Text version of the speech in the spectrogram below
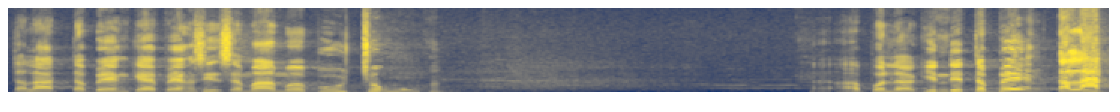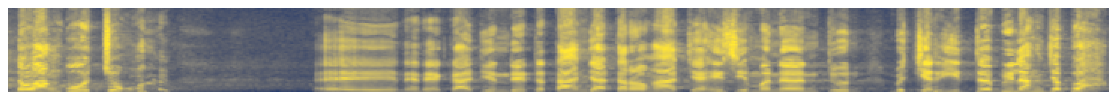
Telat tebeng kepeng si semama bucung. Apalagi dia tebeng, telat doang bucung. Eh, nenek kaji dia tetanjak terong Aceh isi menentun, bercerita bilang jebak.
